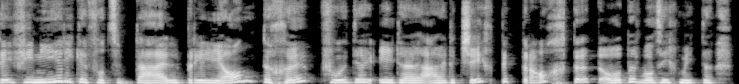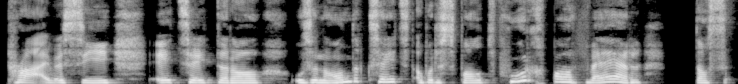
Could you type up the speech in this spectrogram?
Definierungen von zum Teil brillanten Köpfen der, in der, auch in der Geschichte betrachtet, oder, wo sich mit der Privacy etc. auseinandergesetzt. Aber es fällt furchtbar schwer, das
